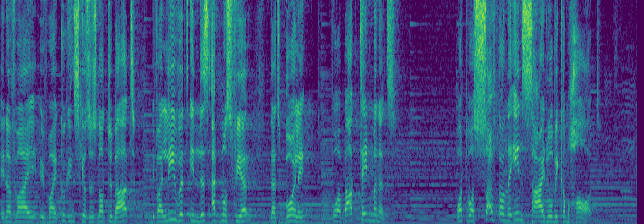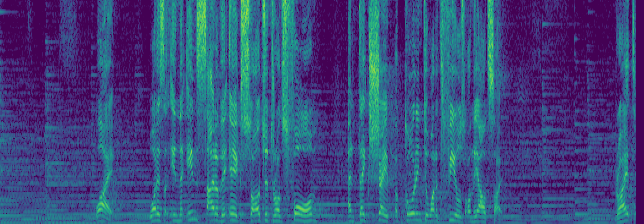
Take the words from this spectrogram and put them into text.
And if my if my cooking skills is not too bad, if I leave it in this atmosphere that's boiling for about 10 minutes, what was soft on the inside will become hard. Why? What is in the inside of the egg starts to transform and take shape according to what it feels on the outside. Right?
